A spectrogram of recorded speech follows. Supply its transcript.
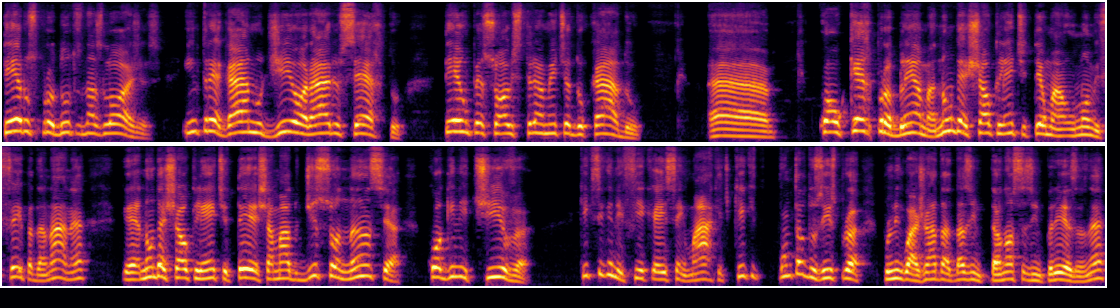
ter os produtos nas lojas, entregar no dia e horário certo, ter um pessoal extremamente educado, uh, qualquer problema, não deixar o cliente ter uma, um nome feio para danar, né? É, não deixar o cliente ter chamado dissonância cognitiva. O que, que significa isso em marketing? Que que, vamos traduzir isso para o linguajar da, das, das, nossas empresas, né? O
